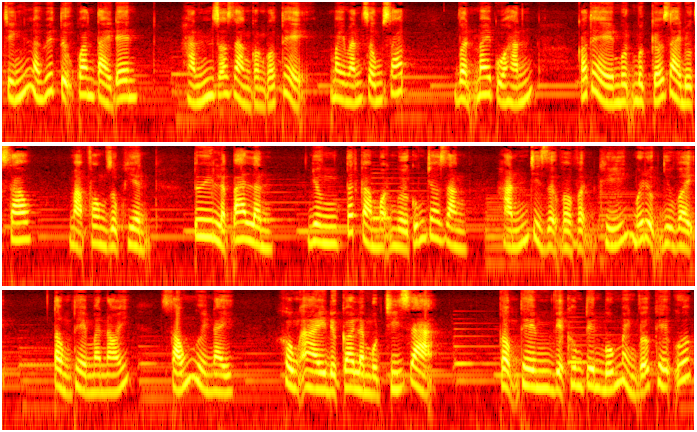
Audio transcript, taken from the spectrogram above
chính là huyết tự quan tài đen. Hắn rõ ràng còn có thể may mắn sống sót. Vận may của hắn có thể một mực kéo dài được sao? Mà Phong Dục hiển tuy là ba lần, nhưng tất cả mọi người cũng cho rằng hắn chỉ dựa vào vận khí mới được như vậy. Tổng thể mà nói, sáu người này không ai được coi là một trí giả. Cộng thêm việc không tuyên bố mảnh vỡ khế ước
